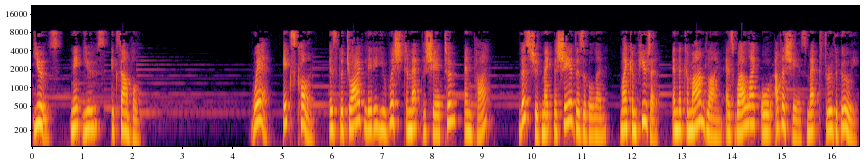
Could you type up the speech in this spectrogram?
Use, net use, example. Where, x colon, is the drive letter you wish to map the share to, and pi? This should make the share visible in my computer in the command line as well like all other shares mapped through the GUI.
